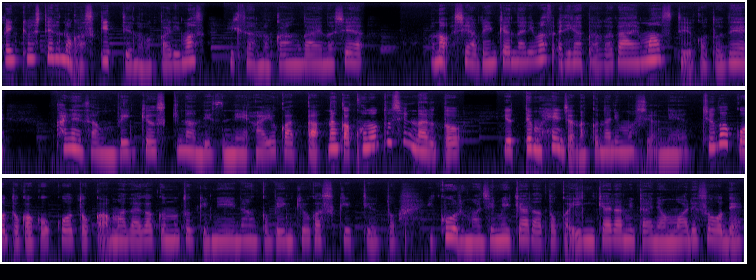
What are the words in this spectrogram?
勉強してるのが好きっていうの分かります。ゆきさんの考えのシェアのシェア勉強になります。ありがとうございます。ということでカレンさんも勉強好きなんですね。あよかった。なんかこの年になると言っても変じゃなくなりますよね。中学校とか高校とか、まあ、大学の時になんか勉強が好きっていうとイコール真面目キャラとか陰キャラみたいに思われそうで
